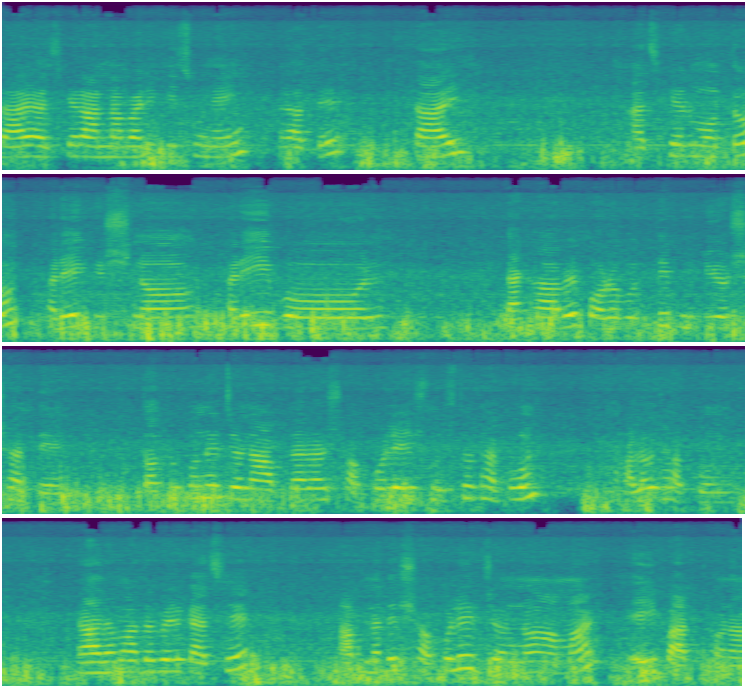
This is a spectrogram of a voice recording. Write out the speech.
তাই আজকে রান্নাবাড়ি কিছু নেই রাতে। তাই আজকের মতো। হরে কৃষ্ণ হরে বল। দেখা হবে পরবর্তী ভিডিওর সাথে। ততক্ষণের জন্য আপনারা সকলে সুস্থ থাকুন, ভালো থাকুন। রাধা মাধবের কাছে আপনাদের সকলের জন্য আমার এই প্রার্থনা।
